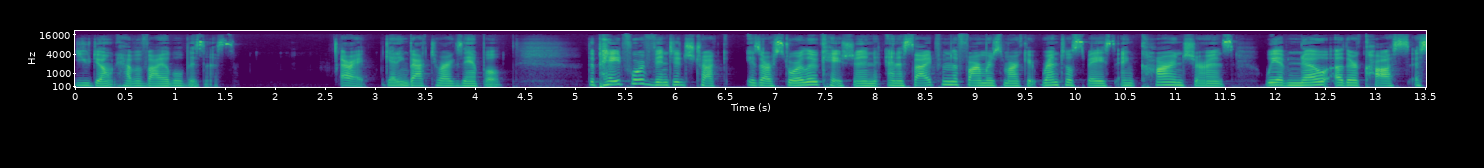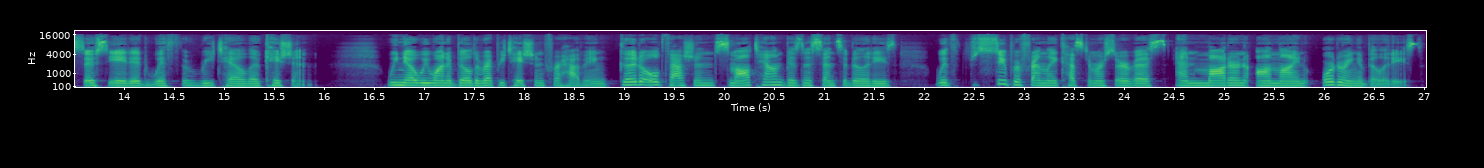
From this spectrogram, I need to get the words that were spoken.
you don't have a viable business. All right, getting back to our example. The paid for vintage truck is our store location. And aside from the farmer's market rental space and car insurance, we have no other costs associated with the retail location. We know we want to build a reputation for having good old fashioned small town business sensibilities with super friendly customer service and modern online ordering abilities.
